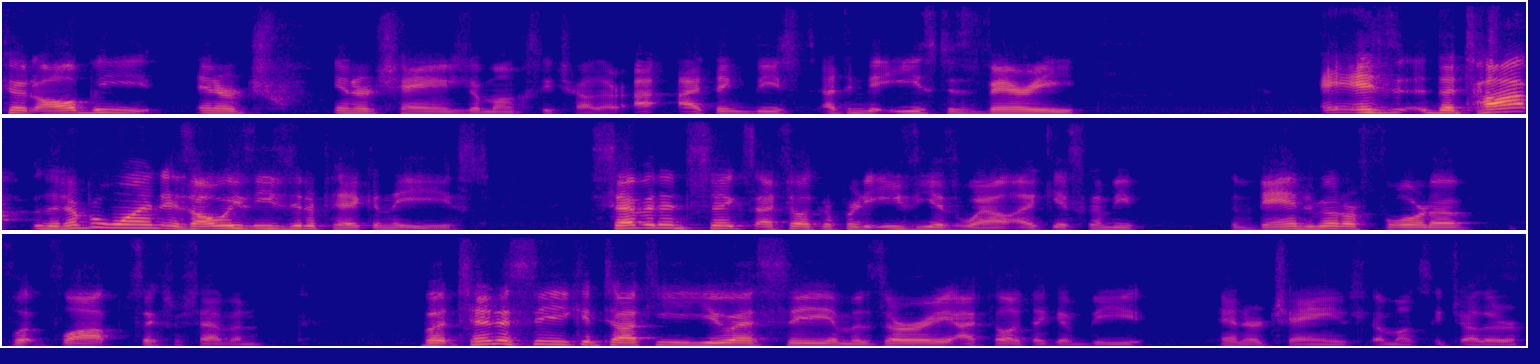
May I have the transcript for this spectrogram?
could all be inter- interchanged amongst each other. I, I think these. I think the East is very. Is the top. The number one is always easy to pick in the East. Seven and six, I feel like are pretty easy as well. I guess it's going to be Vanderbilt or Florida, flip flop six or seven. But Tennessee, Kentucky, USC, and Missouri, I feel like they could be interchanged amongst each other.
